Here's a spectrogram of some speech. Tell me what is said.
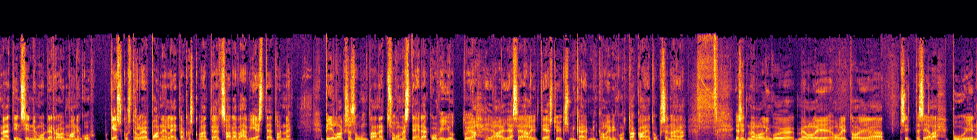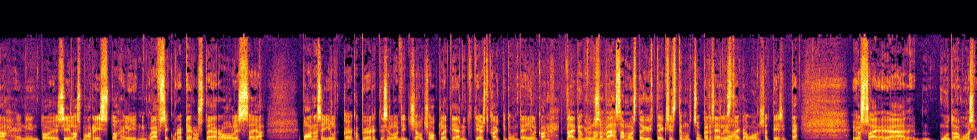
Mattin sinne moderoimaan niin kuin keskusteluja ja paneeleita, koska mä ajattelin, että saadaan vähän viestejä tonne piilauksen suuntaan, että Suomessa tehdään kovin juttuja ja, ja sehän oli tietysti yksi, mikä, mikä oli niin kuin taka-ajatuksena. Ja, ja sitten meillä oli, niin kuin, meillä oli, oli toi ää, sitten siellä puhujina, niin toi Siilasmaan Risto, eli niin kuin F-Secure perustaja roolissa ja Paanasen Ilkka, joka pyöritti silloin Digital Chocolate, ja nyt tietysti kaikki tuntee Ilkan. Tai no, Kyllä. on vähän samoista yhteyksistä, mutta Supercellista, joka launchattiin sitten jossain ää, muutama vuosi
